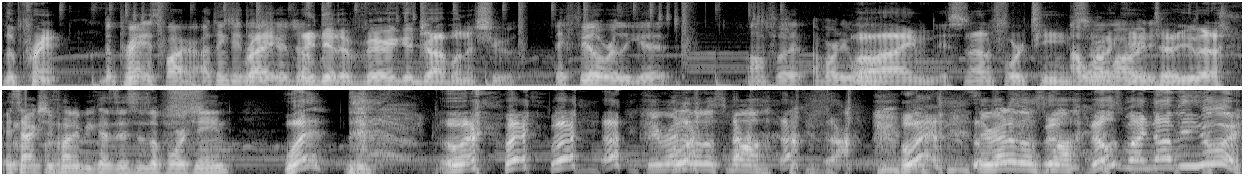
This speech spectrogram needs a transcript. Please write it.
the print. The print is fire. I think they did right? a good job. They did a very good job on the shoe. They feel really good on foot. I've already worn. Well, I it's not a 14, I so I can't tell you that. It's actually funny because this is a 14. What? what? What? What? They run what? a little small. what? They run a little small. Those might not be yours.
